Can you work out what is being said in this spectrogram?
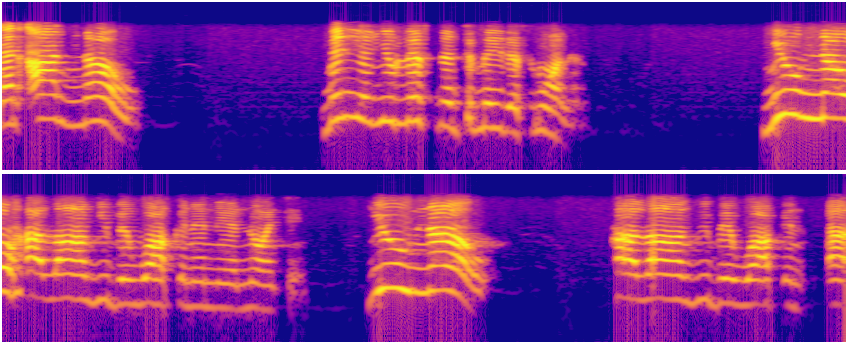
And I know many of you listening to me this morning, you know how long you've been walking in the anointing. You know how long you've been walking uh,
